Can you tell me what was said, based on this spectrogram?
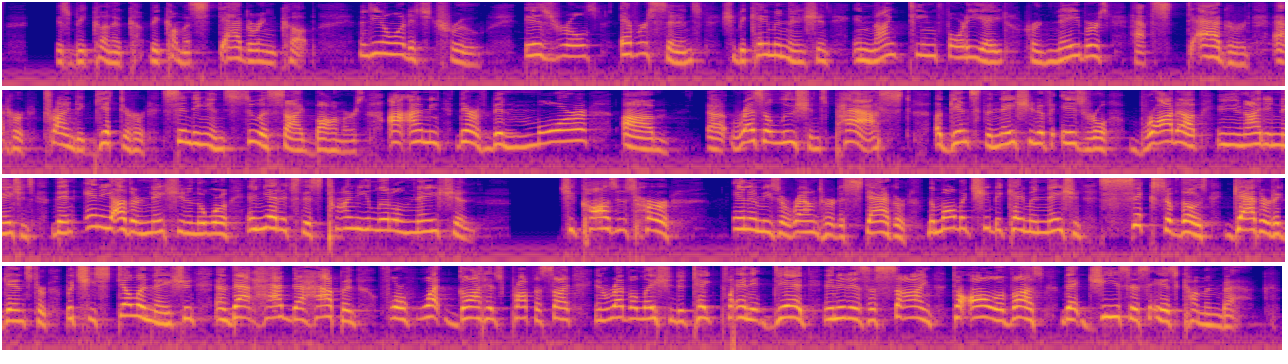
is become a, become a staggering cup. And you know what? It's true. Israel's ever since she became a nation in 1948. Her neighbors have staggered at her, trying to get to her, sending in suicide bombers. I, I mean, there have been more. Um, uh, resolutions passed against the nation of Israel brought up in the United Nations than any other nation in the world. And yet it's this tiny little nation. She causes her enemies around her to stagger. The moment she became a nation, six of those gathered against her, but she's still a nation, and that had to happen for what God has prophesied in Revelation to take place. And it did, and it is a sign to all of us that Jesus is coming back.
